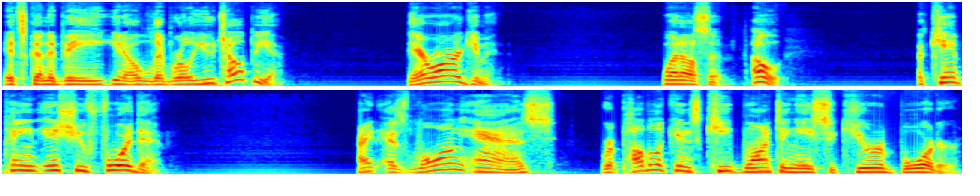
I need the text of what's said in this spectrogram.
it's going to be, you know, liberal utopia. Their argument. What else? Oh, a campaign issue for them. Right? As long as Republicans keep wanting a secure border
